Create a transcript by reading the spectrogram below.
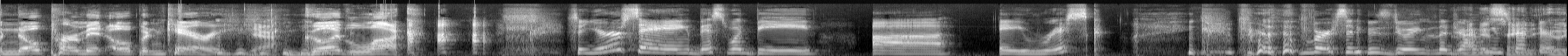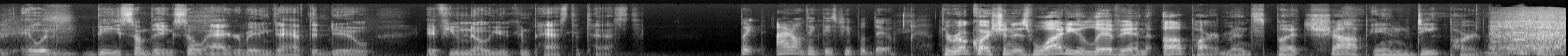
no permit open carry. Yeah. Good luck. So you're saying this would be uh, a risk for the person who's doing the I'm driving just saying instructor? it would it would be something so aggravating to have to do if you know you can pass the test. but I don't think these people do. The real question is why do you live in apartments but shop in departments?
